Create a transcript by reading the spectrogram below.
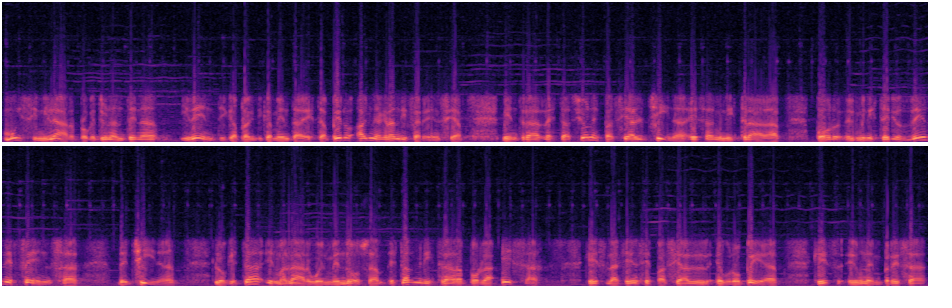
muy similar, porque tiene una antena idéntica prácticamente a esta, pero hay una gran diferencia. Mientras la estación espacial china es administrada por el Ministerio de Defensa de China, lo que está en Malargüe, en Mendoza, está administrada por la ESA, que es la Agencia Espacial Europea, que es eh, una empresa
